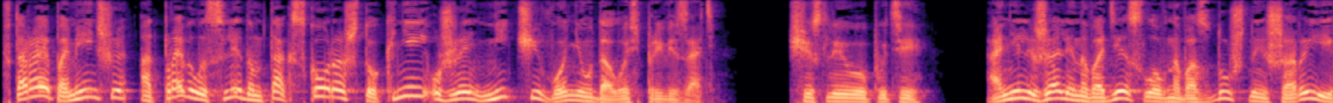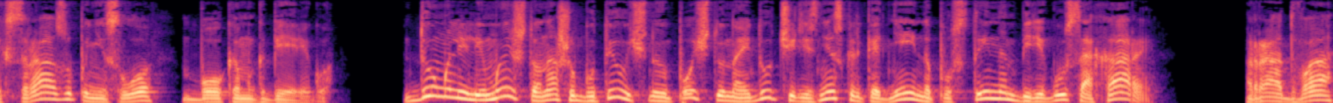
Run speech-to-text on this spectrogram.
Вторая поменьше отправилась следом так скоро, что к ней уже ничего не удалось привязать. «Счастливого пути», они лежали на воде, словно воздушные шары, и их сразу понесло боком к берегу. Думали ли мы, что нашу бутылочную почту найдут через несколько дней на пустынном берегу Сахары? Ра-2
